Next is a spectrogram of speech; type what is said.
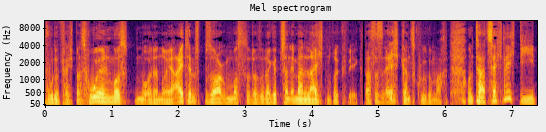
wo du vielleicht was holen musst oder neue Items besorgen musst oder so. Da gibt's dann immer einen leichten Rückweg. Das ist echt ganz cool gemacht. Und tatsächlich, die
